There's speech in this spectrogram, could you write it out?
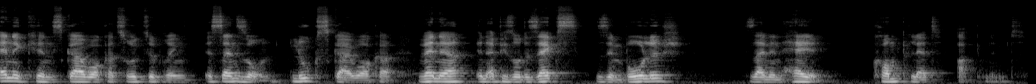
Anakin Skywalker zurückzubringen, ist sein Sohn, Luke Skywalker, wenn er in Episode 6 symbolisch seinen Helm komplett abnimmt.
